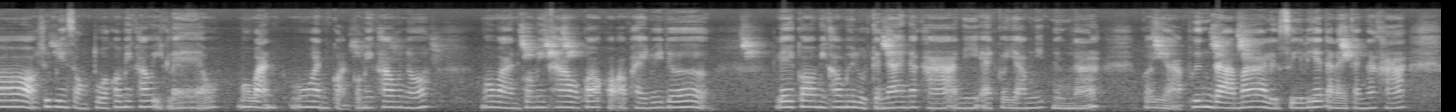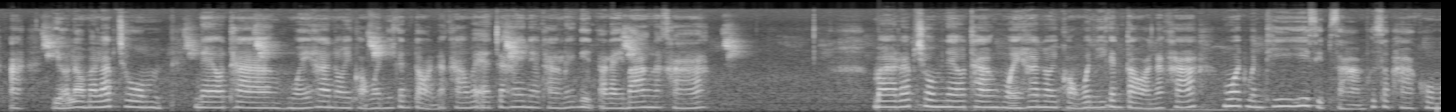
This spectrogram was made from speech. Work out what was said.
ก็ชุดวินสองตัวก็ไม่เข้าอีกแล้ว เมื่อวานเมื่อวันก่อนก็ไม่เข้าเนาะเมื่อวานก็ไม่เข้าก็ขออภัยด้วยเด้อเลขก็มีเข้าไม่หลุดกันได้นะคะ อันนี้แอดก็ย้ำนิดนึงนะ ก็อย่าพึ่งดราม่าหรือซีเรียสอะไรกันนะคะอะเดี๋ยวเรามารับชมแนวทางหวยฮานอยของวันนี้กันต่อนะคะว่าแอดจะให้แนวทางเลขเด็ดอะไรบ้างนะคะ มารับชมแนวทางหวยฮานอยของวันนี้กันต่อนะคะ งวดวันที่ 23 พฤษภาคม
